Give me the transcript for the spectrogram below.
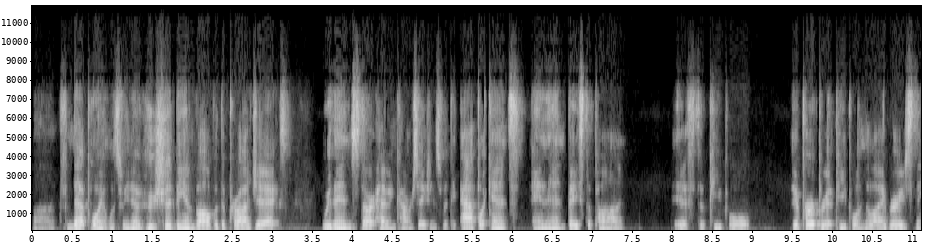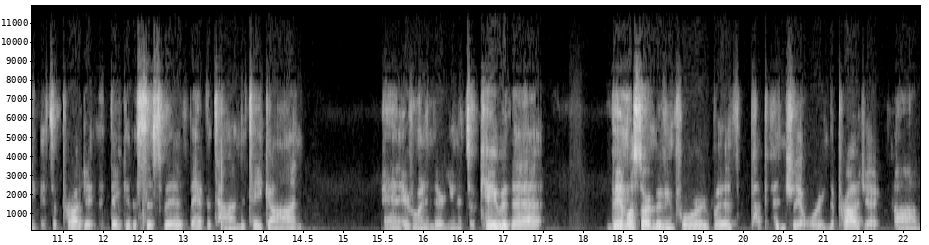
Uh, from that point, once we know who should be involved with the projects, we then start having conversations with the applicants and then based upon if the people, the appropriate people in the libraries think it's a project that they could assist with, they have the time to take on, and everyone in their unit's okay with that, then we'll start moving forward with potentially awarding the project. Um,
